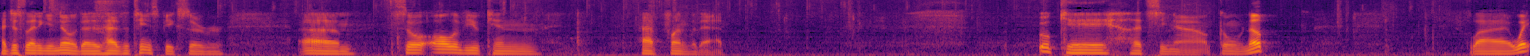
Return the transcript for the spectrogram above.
I'm just letting you know that it has a TeamSpeak server. Um, so all of you can have fun with that. Okay, let's see now. Going up. Fly away.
